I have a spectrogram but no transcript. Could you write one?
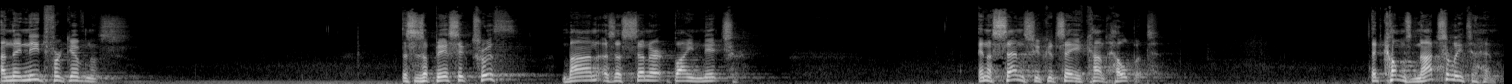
and they need forgiveness. This is a basic truth. Man is a sinner by nature. In a sense, you could say he can't help it. It comes naturally to him.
